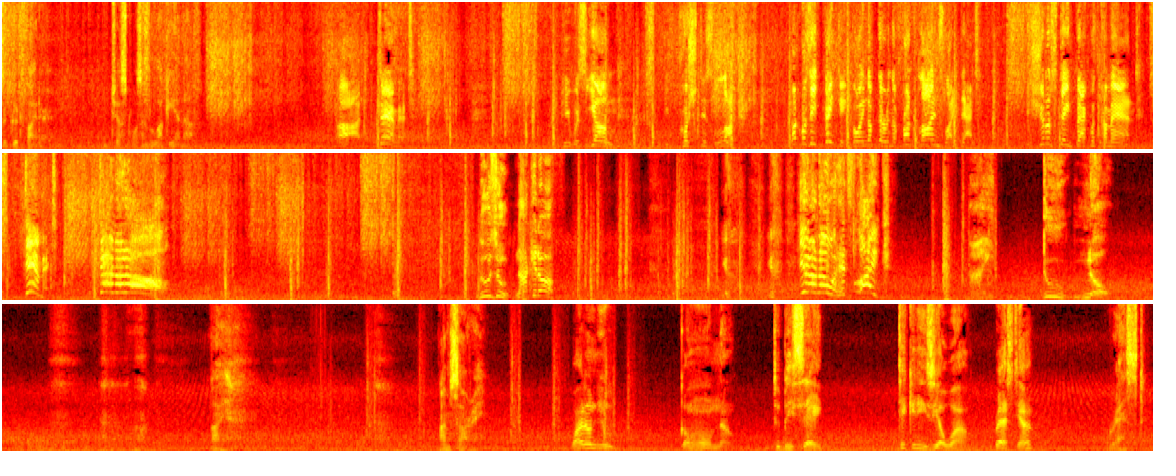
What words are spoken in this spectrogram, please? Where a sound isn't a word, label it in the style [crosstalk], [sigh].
was a good fighter. Just wasn't lucky enough. Ah, damn it! He was young. He pushed his luck. What was he thinking, going up there in the front lines like that? He should have stayed back with command. Damn it! Damn it all! Luzzu, knock it off! You, you, you don't know what it's like! Do know. I... I'm sorry. Why don't you go home now? To be safe. Take it easy a while. Rest, yeah? Rest?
